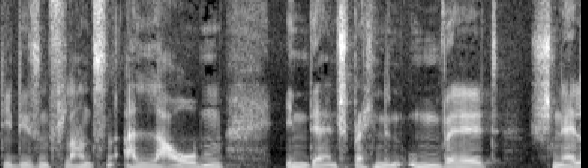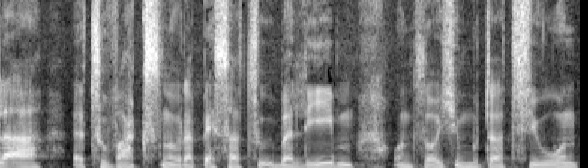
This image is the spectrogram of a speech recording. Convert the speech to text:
die diesen Pflanzen erlauben, in der entsprechenden Umwelt schneller äh, zu wachsen oder besser zu überleben. Und solche Mutationen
